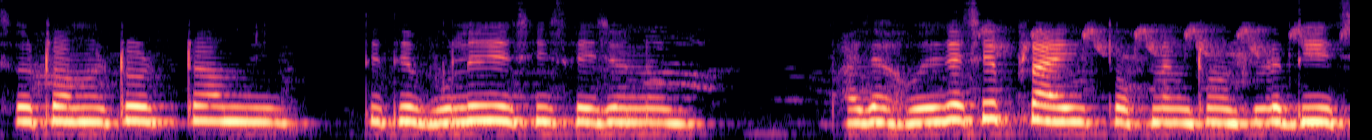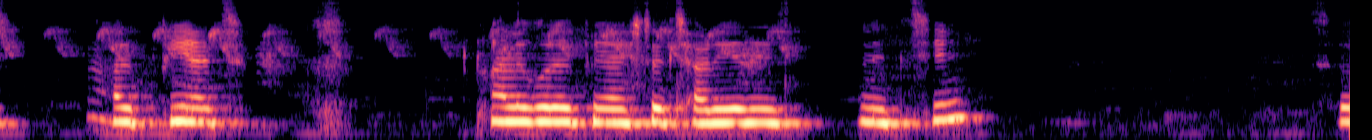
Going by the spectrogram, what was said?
সো টমেটোটা আমি দিতে ভুলে গেছি, সেই জন্য ভাজা হয়ে গেছে প্রায়, তখন আমি টমেটোটা দিয়েছি আর পেঁয়াজ। ভালো করে পেঁয়াজটা ছাড়িয়ে দিয়ে নিচ্ছি। সো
